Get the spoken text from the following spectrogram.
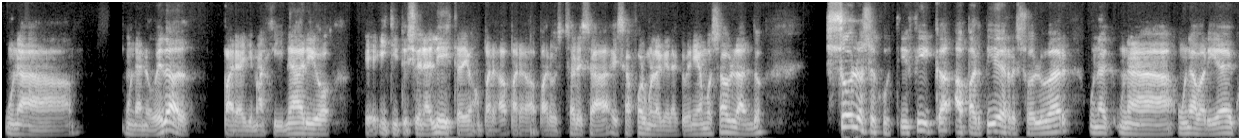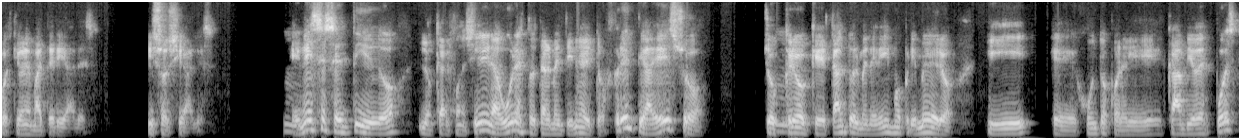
una, una, novedad para el imaginario eh, institucionalista, digamos, para, para, para usar esa, esa fórmula que la que veníamos hablando, solo se justifica a partir de resolver una, variedad de cuestiones materiales y sociales. Mm. En ese sentido, lo que Alfonsín inaugura es totalmente inédito. Frente a eso, yo mm. creo que tanto el menemismo primero y eh, Juntos por el Cambio después,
